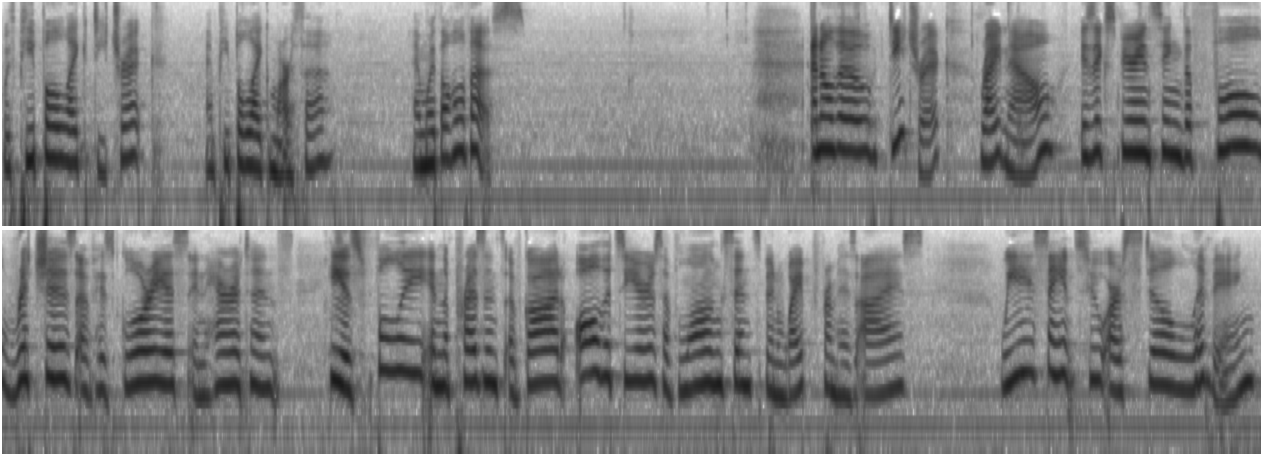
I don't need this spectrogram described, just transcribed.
with people like Dietrich and people like Martha, and with all of us. And although Dietrich, right now, is experiencing the full riches of his glorious inheritance, he is fully in the presence of God. All the tears have long since been wiped from his eyes. We saints who are still living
